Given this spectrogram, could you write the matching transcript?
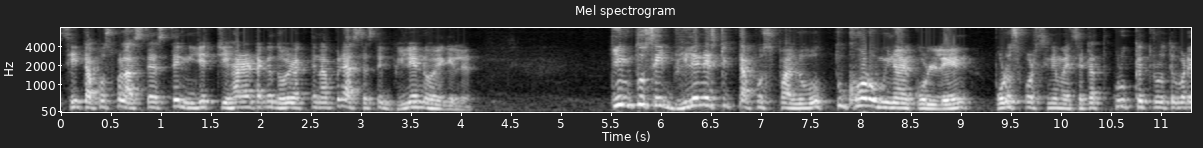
সেই তাপস পাল আস্তে আস্তে নিজের চেহারাটাকে ধরে রাখতে না পেরে আস্তে আস্তে ভিলেন হয়ে গেলেন। কিন্তু সেই ভিলেনেস্টিক তাপস পালও তুখর অভিনয় করলেন। পরস্পর সিনেমায় সেটা কুরুক্ষেত্র হতে পারে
